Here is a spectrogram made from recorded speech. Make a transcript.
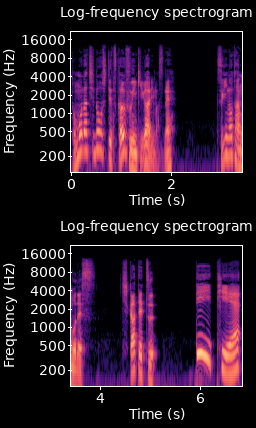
友達同士で使う雰囲気がありますね。次の単語です。地下鉄、地铁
